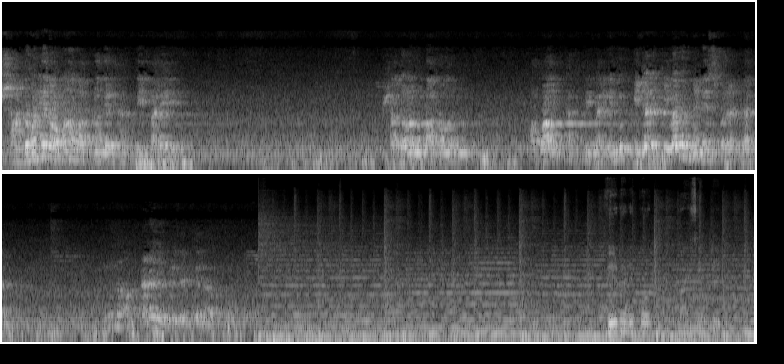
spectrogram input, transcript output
সাধনের অভাব আপনাদের থাকতেই পারে। সাধন, বাহন, অভাব থাকতেই পারে। কিন্তু এটাকে কীভাবে ম্যানেজ করা যায় আপনারা Video Report, by 18.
